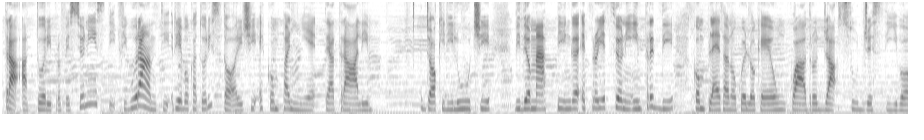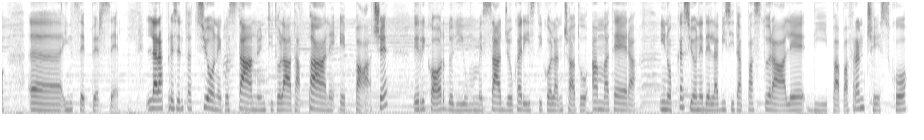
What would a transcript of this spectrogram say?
tra attori professionisti, figuranti, rievocatori storici e compagnie teatrali. Giochi di luci, videomapping e proiezioni in 3D completano quello che è un quadro già suggestivo eh, in sé per sé. La rappresentazione quest'anno intitolata Pane e Pace, il ricordo di un messaggio eucaristico lanciato a Matera in occasione della visita pastorale di Papa Francesco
